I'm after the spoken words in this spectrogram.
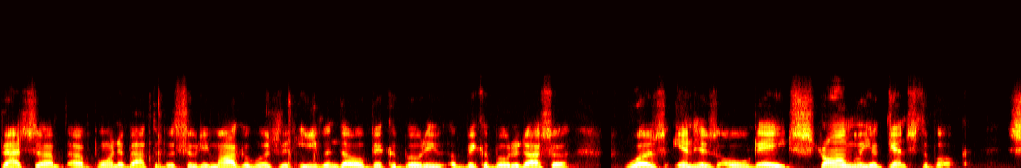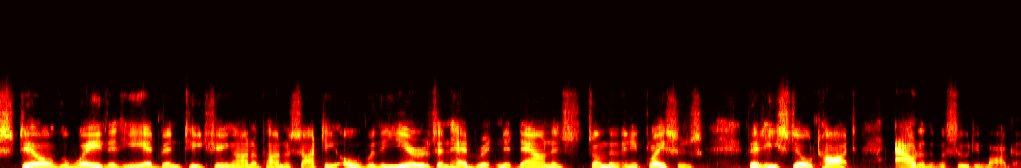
that's a, a, point about the Visuddhimagga was that even though Bhikkhu, Bhikkhu Buddhadasa was in his old age strongly against the book, still the way that he had been teaching Anapanasati over the years and had written it down in so many places that he still taught out of the Visuddhimagga.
